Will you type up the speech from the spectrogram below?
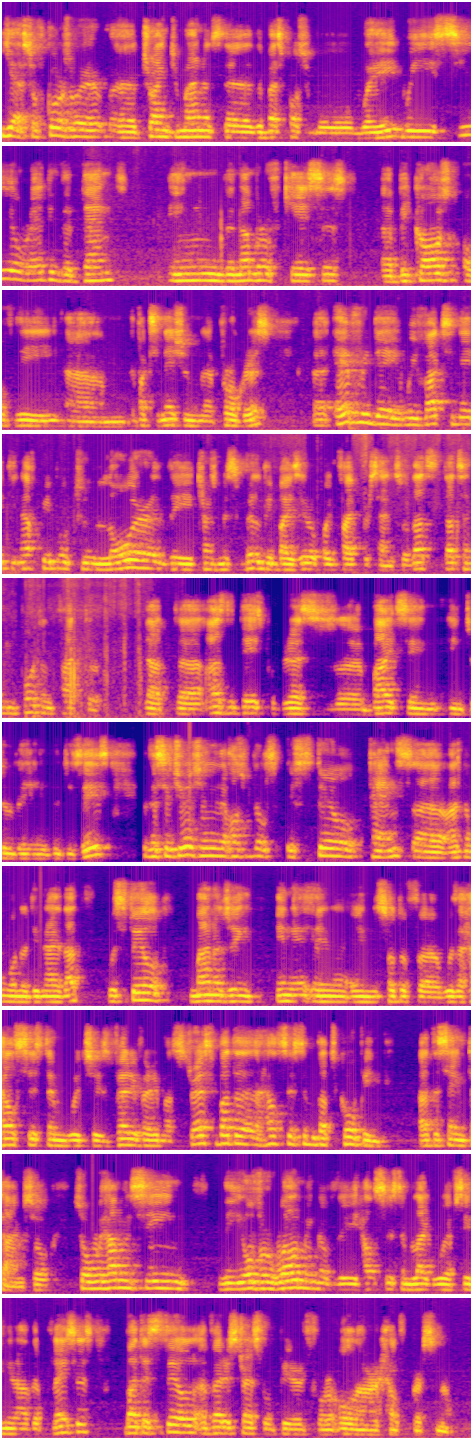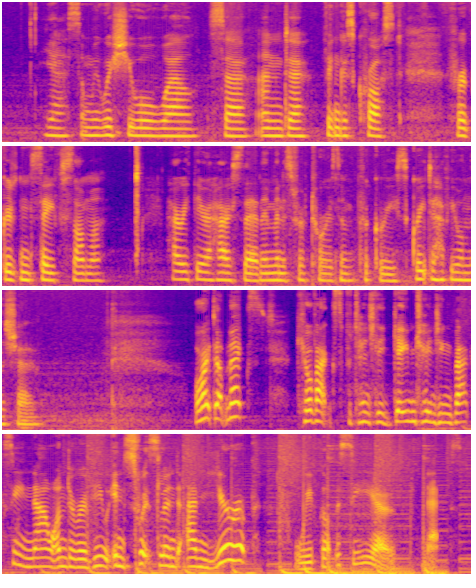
Yes, of course, we're uh, trying to manage the, the best possible way. We see already the dent in the number of cases because of the, um, vaccination uh, progress. Uh, every day we vaccinate enough people to lower the transmissibility by 0.5%. So that's that's an important factor that uh, as the days progress uh, bites in into the, the disease. The situation in the hospitals is still tense. Uh, I don't want to deny that. We're still managing in, in, in sort of with a health system which is very, very much stressed, but a health system that's coping at the same time. So, so we haven't seen the overwhelming of the health system like we have seen in other places, but it's still a very stressful period for all our health personnel. Yes, and we wish you all well, sir, and uh, fingers crossed for a good and safe summer. Harry Theoharis there, the Minister of Tourism for Greece. Great to have you on the show. All right, up next, CureVac's potentially game changing vaccine now under review in Switzerland and Europe. We've got the CEO next.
